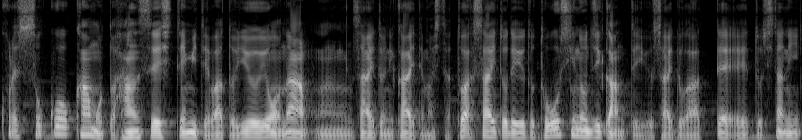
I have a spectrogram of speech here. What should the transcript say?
これそこかもと反省してみてはというような、うん、サイトに書いてました。とは、サイトで言うと、投資の時間っていうサイトがあって、えっ、ー、と、下に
